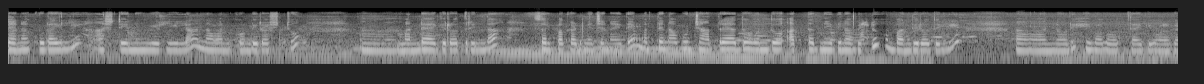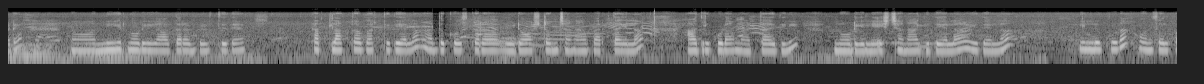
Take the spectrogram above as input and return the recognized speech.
ಜನ ಕೂಡ ಇಲ್ಲಿ ಅಷ್ಟೇನೂ ಇರಲಿಲ್ಲ. ನಾವು ಅಂದ್ಕೊಂಡಿರೋಷ್ಟು ಮಂಡೇ ಆಗಿರೋದ್ರಿಂದ ಸ್ವಲ್ಪ ಕಡಿಮೆ ಜನ ಇದೆ. ಮತ್ತು ನಾವು ಜಾತ್ರೆ ಅದು ಒಂದು ಹತ್ತು ಹದಿನೈದು ದಿನ ಬಿಟ್ಟು ಬಂದಿರೋದಿಲ್ಲಿ. ನೋಡಿ, ಇವಾಗ ಹೋಗ್ತಾ ಇದ್ದೀವಿ ಒಳಗಡೆ. ನೀರು ನೋಡಿ ಯಾವ ಥರ ಬೀಳ್ತಿದೆ. ಕತ್ಲಾಗ್ತಾ ಬರ್ತಿದೆಯಲ್ಲ, ಅದಕ್ಕೋಸ್ಕರ ವಿಡಿಯೋ ಅಷ್ಟೊಂದು ಚೆನ್ನಾಗಿ ಬರ್ತಾ ಇಲ್ಲ. ಆದರೂ ಕೂಡ ಮಾಡ್ತಾ ಇದ್ದೀನಿ ನೋಡಿ, ಇಲ್ಲಿ ಎಷ್ಟು ಚೆನ್ನಾಗಿದೆಯಲ್ಲ, ಇದೆಲ್ಲ. ಇಲ್ಲೂ ಕೂಡ ಒಂದು ಸ್ವಲ್ಪ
